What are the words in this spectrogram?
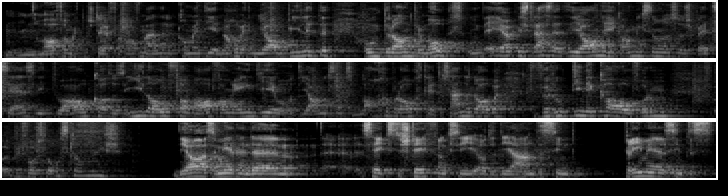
Mhm. Am Anfang mit dem Stefan Hoffmänner kommentiert, nachher mit dem Jan Billeter unter anderem auch. Und ich habe etwas gelesen, der Jan hat damals noch so ein spezielles Ritual gehabt, so ein Einlaufen am Anfang irgendwie, wo die Jan noch zum Lachen gebracht hat. Was haben da aber für Routine gehabt, vor dem, bevor es losgegangen ist? Ja, also wir haben ähm, der Stefan oder die Jan, das sind primär sind das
